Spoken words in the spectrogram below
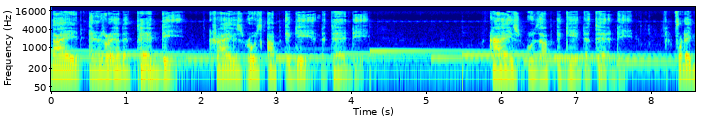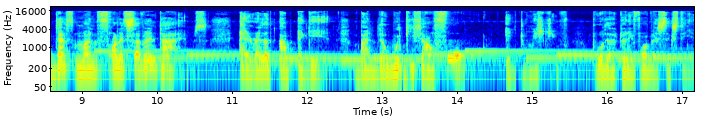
died and resurrected the third day, Christ rose up again the third day. Christ rose up again the third day. For the just man falleth seven times and riseth up again, but the wicked shall fall into mischief. Proverbs 24, verse 16.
